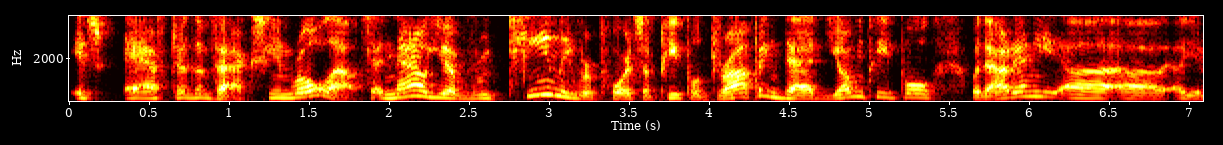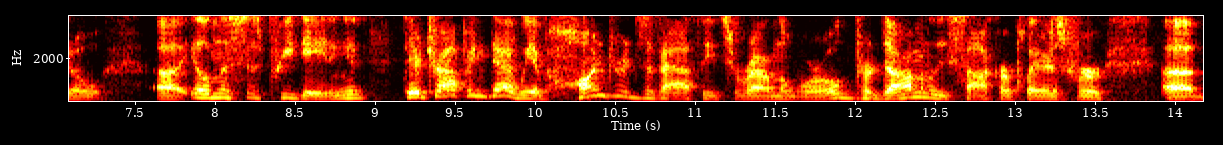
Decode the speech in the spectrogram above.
it's after the vaccine rollouts. And now you have routinely reports of people dropping dead, young people without any uh, uh, you know uh, illnesses predating it. They're dropping dead. We have hundreds of athletes around the world, predominantly soccer players for uh,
